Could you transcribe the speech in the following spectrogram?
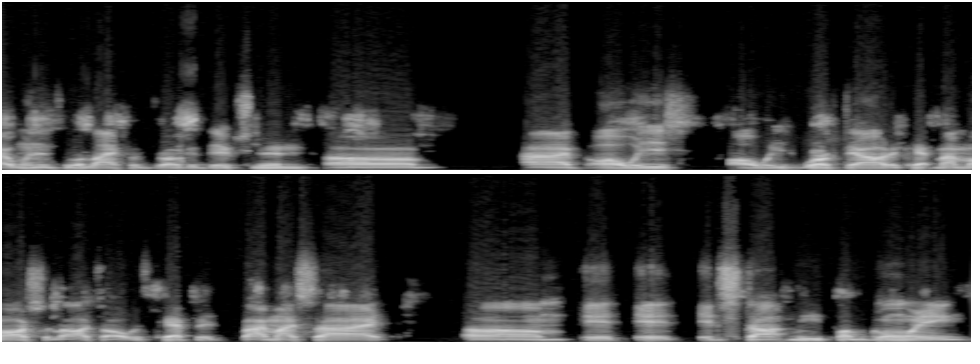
I went into a life of drug addiction. Um, I've always always worked out. I kept my martial arts. Always kept it by my side. Um, it it it stopped me from going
